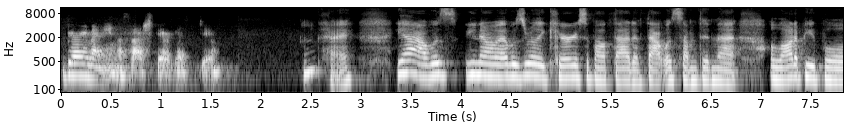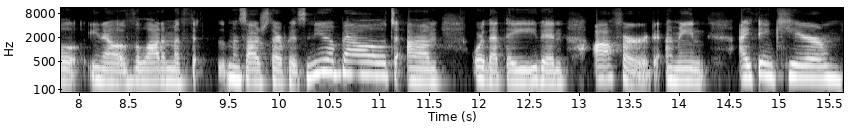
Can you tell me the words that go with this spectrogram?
very many massage therapists do. Okay. Yeah, I was, you know, I was really curious about that. If that was something that a lot of people, you know, of a lot of massage therapists knew about, um, or that they even offered. I mean, I think here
